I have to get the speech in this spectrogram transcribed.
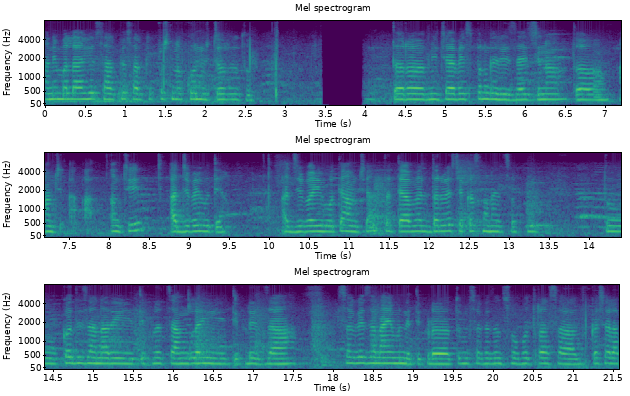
आणि मला हे सारखे सारखे प्रश्न कोण विचारत होतो? तर मी ज्या वेळेस पण घरी जायचे ना तर आमची आमची आजीबाई होत्या. आजीबाई होत्या आमच्या तर त्यावेळेस दरवेळेस एकच म्हणायचं की तू कधी जाणार आहे? तिकडं चांगलं आहे तिकडे जा. सगळेजण आहे म्हणे तिकडं. तुम्ही सगळेजण सोबत राहाल कशाला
